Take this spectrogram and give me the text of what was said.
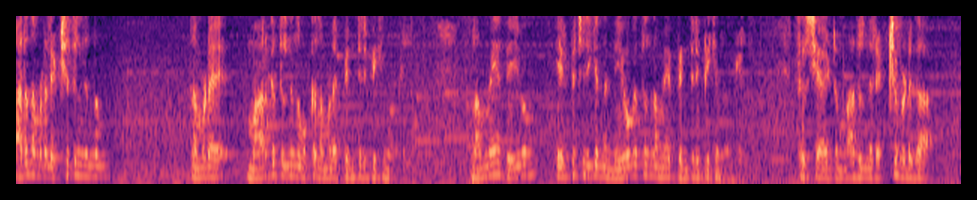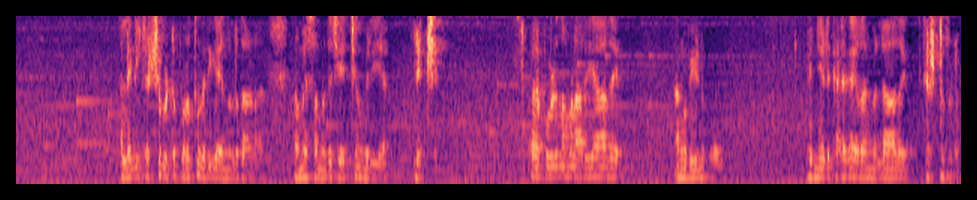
അത് നമ്മുടെ ലക്ഷ്യത്തിൽ നിന്നും നമ്മുടെ മാർഗത്തിൽ നിന്നുമൊക്കെ നമ്മളെ പിന്തിരിപ്പിക്കുന്നുവെങ്കിൽ നമ്മെ ദൈവം ഏൽപ്പിച്ചിരിക്കുന്ന നിയോഗത്തിൽ നമ്മെ പിന്തിരിപ്പിക്കുന്നുവെങ്കിൽ തീർച്ചയായിട്ടും അതിൽ നിന്ന് രക്ഷപ്പെടുക അല്ലെങ്കിൽ രക്ഷപ്പെട്ട് പുറത്തു വരിക എന്നുള്ളതാണ് നമ്മെ സംബന്ധിച്ച് ഏറ്റവും വലിയ ലക്ഷ്യം. പലപ്പോഴും നമ്മൾ അറിയാതെ അങ്ങ് വീണു പോകും. പിന്നീട് കരകയറാൻ വല്ലാതെ കഷ്ടപ്പെടും.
